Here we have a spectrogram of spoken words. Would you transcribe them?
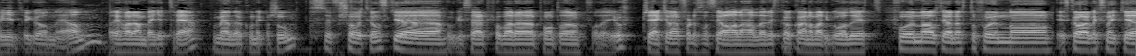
videregående igjen. Jeg har igjen begge tre på medie og kommunikasjon, så jeg er for så vidt ganske fokusert på bare på en måte få det gjort. Jeg er ikke der for det sosiale heller. Jeg skal kan bare gå dit, få unna alt jeg har nødt til å få unna. Jeg skal liksom ikke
